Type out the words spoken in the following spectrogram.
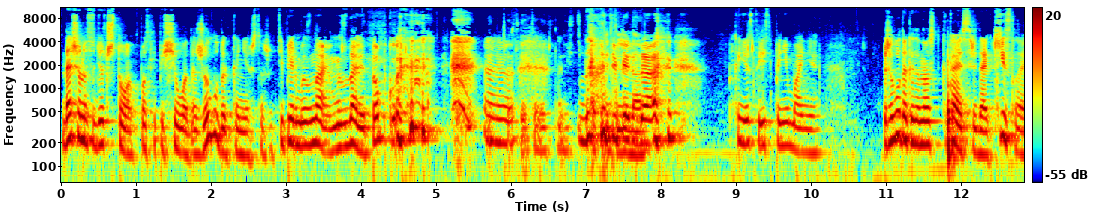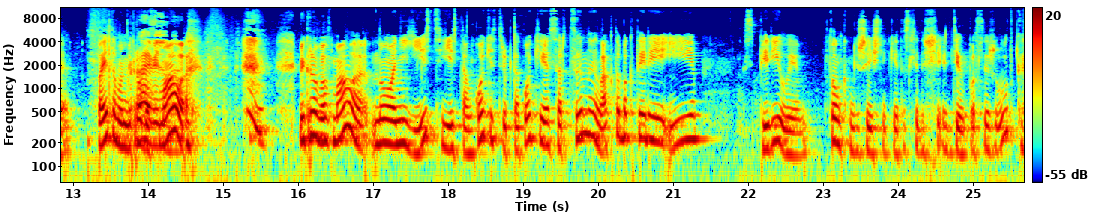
Дальше у нас идет что после пищевода? Желудок, конечно же. Теперь мы знаем, мы сдали топку. Теперь, да. Наконец-то есть понимание. Желудок это у нас какая среда? Кислая. Поэтому микробов мало. Микробов мало, но они есть. Есть там коки, стрептококи, сарцины, лактобактерии и спирилы. В тонком кишечнике это следующий отдел после желудка.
